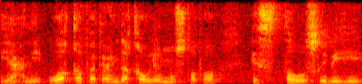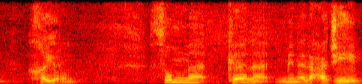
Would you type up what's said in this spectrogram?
يعني وقفت عند قول المصطفى استوصي به خيرا. ثم كان من العجيب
